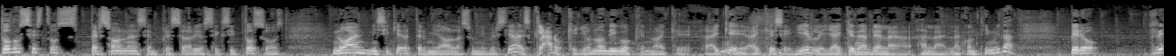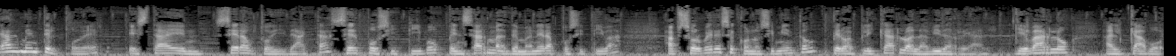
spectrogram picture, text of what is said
todos estos personas, empresarios exitosos, no han ni siquiera terminado las universidades. Claro que yo no digo que no hay que, hay que, hay que seguirle y hay que darle a la, a la continuidad, pero realmente el poder está en ser autodidacta, ser positivo, pensar de manera positiva, absorber ese conocimiento, pero aplicarlo a la vida real, llevarlo al cabo.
